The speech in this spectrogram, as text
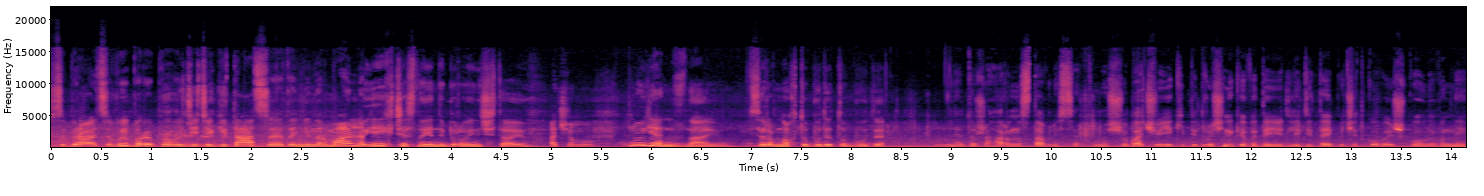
собираются выборы проводить, агитация, это ненормально. Я їх чесно, я не беру і не читаю. А чому? Ну я не знаю. Все одно хто буде, то буде. Дуже гарно ставлюся, тому що бачу, які підручники видають для дітей початкової школи. Вони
